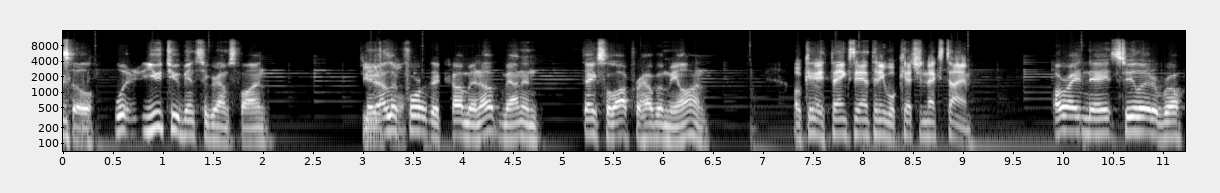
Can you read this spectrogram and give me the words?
So YouTube, Instagram's fine. And I look forward to coming up, man. And thanks a lot for having me on. Okay. Thanks, Anthony. We'll catch you next time. All right, Nate. See you later, bro.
